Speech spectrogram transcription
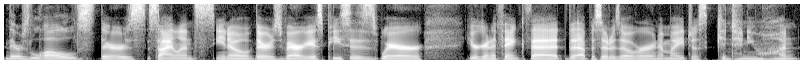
there's lulls, there's silence, you know, there's various pieces where you're going to think that the episode is over and it might just continue on.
